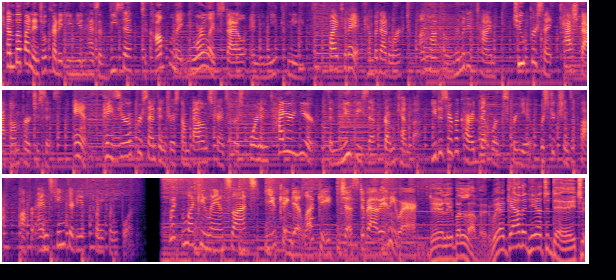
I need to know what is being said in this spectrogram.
Kemba Financial Credit Union has a visa to complement your lifestyle and unique needs. Apply today at Kemba.org to unlock a limited time 2% cash back on purchases and pay 0% interest on balance transfers for an entire year with a new visa from Kemba. You deserve a card that works for you. Restrictions apply. Offer ends June 30th, 2024. With LuckyLand Slots, you can get lucky just about anywhere. Dearly beloved, we are gathered here today to.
